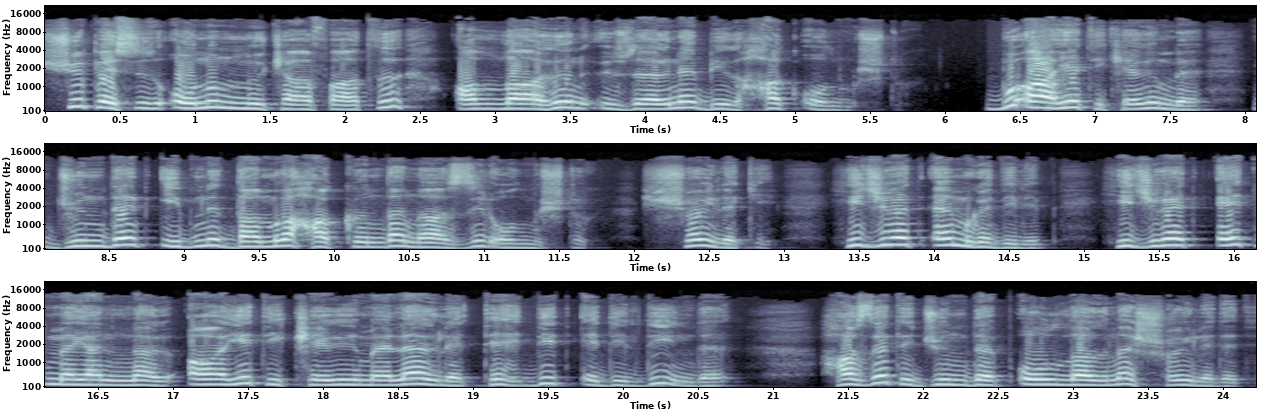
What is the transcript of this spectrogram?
şüphesiz onun mükafatı Allah'ın üzerine bir hak olmuştur. Bu ayet-i kerime Cündep İbni Damra hakkında nazil olmuştur. Şöyle ki hicret emredilip hicret etmeyenler ayet-i kerimelerle tehdit edildiğinde Hazreti Cündep oğullarına şöyle dedi.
